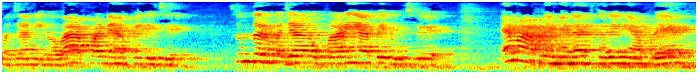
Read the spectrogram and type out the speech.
મજાની હવા આપણને આપેલી છે. સુંદર મજાનું પાણી આપેલું છે. એમાં આપણે મહેનત કરીને આપણે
